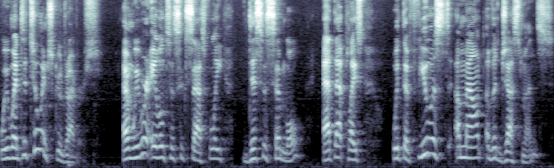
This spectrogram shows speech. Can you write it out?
we went to two inch screwdrivers. And we were able to successfully disassemble at that place with the fewest amount of adjustments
